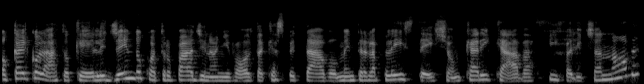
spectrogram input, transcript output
Ho calcolato che leggendo quattro pagine ogni volta che aspettavo mentre la PlayStation caricava FIFA 19,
